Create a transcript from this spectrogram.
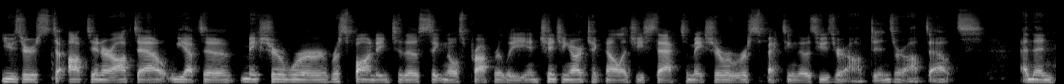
users to opt in or opt out, we have to make sure we're responding to those signals properly and changing our technology stack to make sure we're respecting those user opt ins or opt outs and then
